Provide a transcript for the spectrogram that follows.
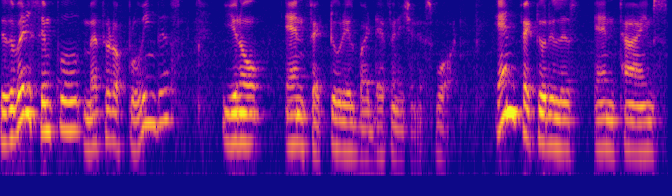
There's a very simple method of proving this. You know, n factorial by definition is what? n factorial is n times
